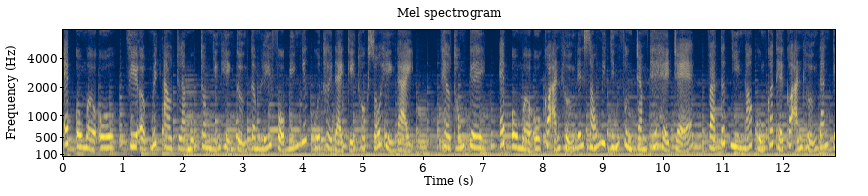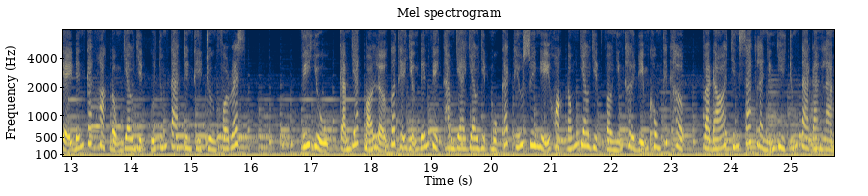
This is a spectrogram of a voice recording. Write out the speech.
FOMO, Fear of Missing Out là một trong những hiện tượng tâm lý phổ biến nhất của thời đại kỹ thuật số hiện đại. Theo thống kê, FOMO có ảnh hưởng đến 69% thế hệ trẻ và tất nhiên nó cũng có thể có ảnh hưởng đáng kể đến các hoạt động giao dịch của chúng ta trên thị trường Forex. Ví dụ, cảm giác bỏ lỡ có thể dẫn đến việc tham gia giao dịch một cách thiếu suy nghĩ hoặc đóng giao dịch vào những thời điểm không thích hợp, và đó chính xác là những gì chúng ta đang làm.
